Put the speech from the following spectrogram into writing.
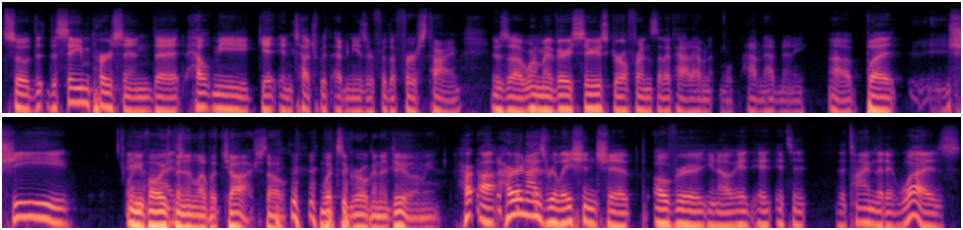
so the, the same person that helped me get in touch with Ebinezer for the first time. It was uh, one of my very serious girlfriends that I've had. I haven't well, haven't had many, uh, but she. Well, you've always I's- been in love with Josh. So what's a girl going to do? I mean, her, uh, her and I's relationship over, you know, it, it, it's a, the time that it was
